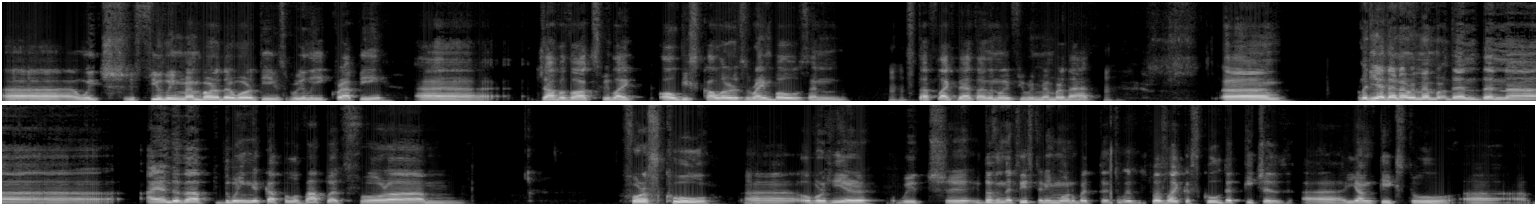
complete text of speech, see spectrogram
uh, which if you remember, there were these really crappy uh, Java docs with like all these colors, rainbows, and Mhm. stuff like that. I don't know if you remember that. Mhm. Um, but yeah, then I remember. Then then uh, I ended up doing a couple of applets for um, for a school uh, over here, which uh, it doesn't exist anymore. But it was, it was like a school that teaches uh, young kids to uh,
